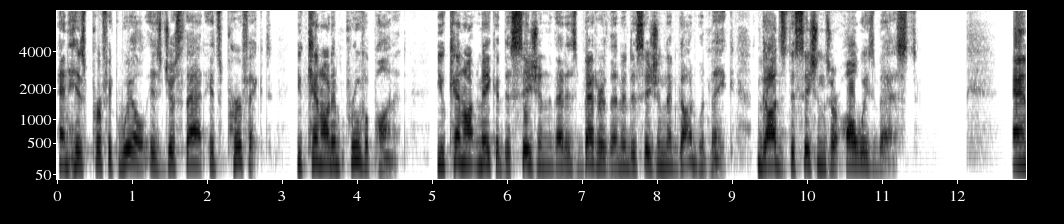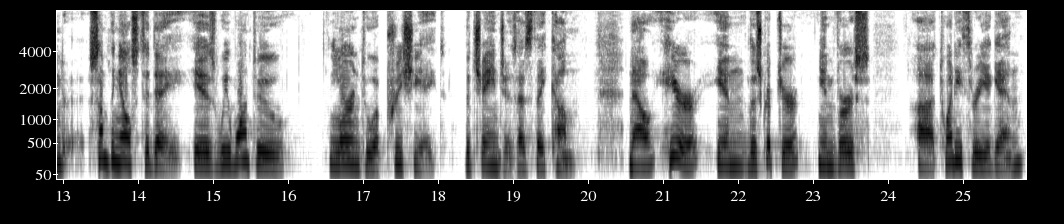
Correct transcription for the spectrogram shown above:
and his perfect will is just that it's perfect. You cannot improve upon it. You cannot make a decision that is better than a decision that God would make. God's decisions are always best. And something else today is we want to learn to appreciate the changes as they come. Now, here in the scripture, in verse uh, 23 again,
